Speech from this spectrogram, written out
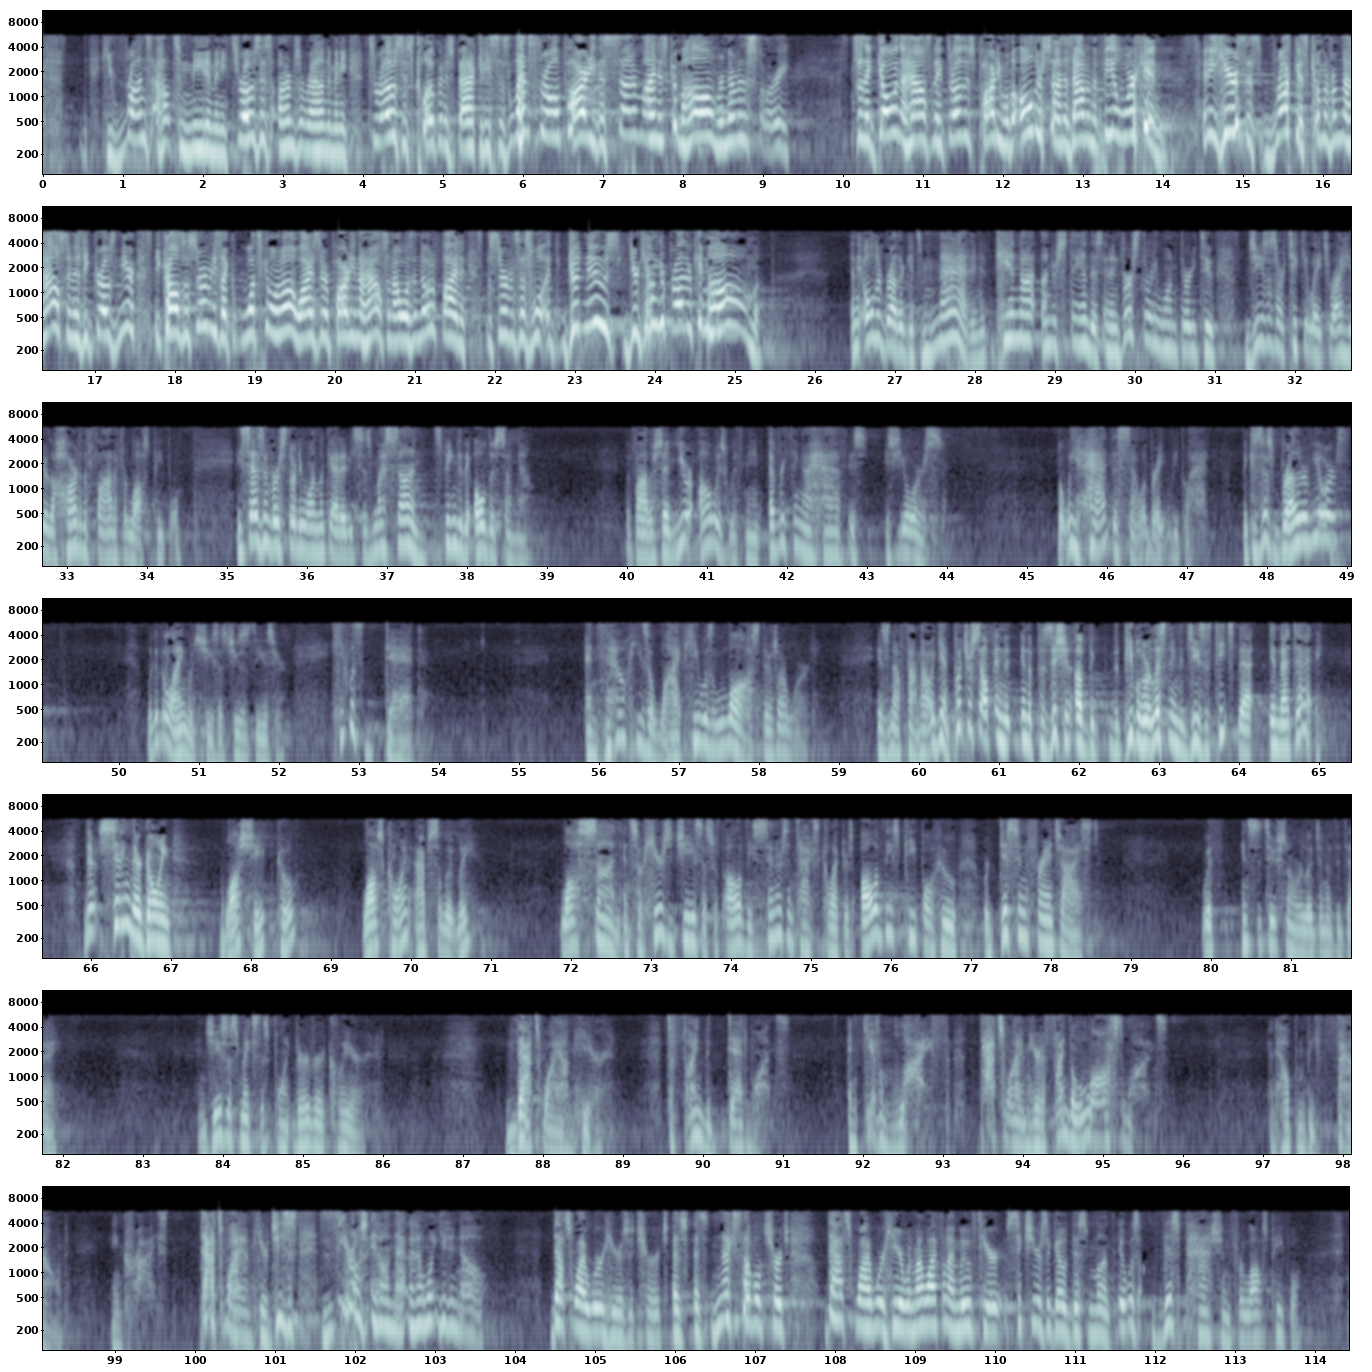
he runs out to meet him and he throws his arms around him and he throws his cloak on his back and he says, Let's throw a party. This son of mine has come home. Remember the story? So they go in the house and they throw this party. Well, the older son is out in the field working. And he hears this ruckus coming from the house. And as he grows near, he calls the servant. He's like, What's going on? Why is there a party in the house? And I wasn't notified. And the servant says, Well, good news. Your younger brother came home. And the older brother gets mad and cannot understand this. And in verse 31 and 32, Jesus articulates right here the heart of the Father for lost people. He says in verse 31, look at it, he says, My son, speaking to the oldest son now, the father said, You're always with me, and everything I have is, is yours. But we had to celebrate and be glad. Because this brother of yours, look at the language Jesus chooses to use here. He was dead and now he's alive. He was lost. There's our word. Is now found. Now, again, put yourself in the, in the position of the, the people who are listening to Jesus teach that in that day. They're sitting there going, Lost sheep, cool. Lost coin, absolutely. Lost son. And so here's Jesus with all of these sinners and tax collectors, all of these people who were disenfranchised with institutional religion of the day. And Jesus makes this point very, very clear. That's why I'm here to find the dead ones and give them life. That's why I'm here to find the lost ones and help them be found in Christ. That's why I'm here. Jesus zeroes in on that, and I want you to know that's why we're here as a church. As, as Next Level Church, that's why we're here. When my wife and I moved here six years ago this month, it was this passion for lost people,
